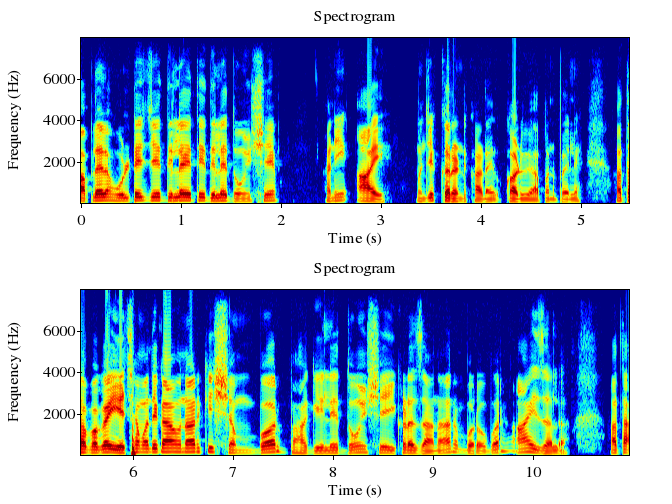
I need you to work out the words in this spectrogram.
आपल्याला व्होल्टेज जे दिलं आहे ते दिलं आहे दोनशे आणि आय म्हणजे करंट काढाय काढूया आपण पहिले. आता बघा याच्यामध्ये काय होणार की शंभर भागिले दोनशे इकडं जाणार बरोबर आय झालं. आता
